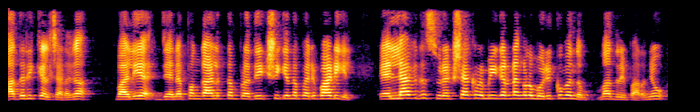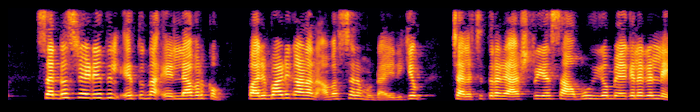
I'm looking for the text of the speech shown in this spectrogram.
ആദരിക്കൽ ചടങ്ങ്. വലിയ ജനപങ്കാളിത്തം പ്രതീക്ഷിക്കുന്ന പരിപാടിയിൽ എല്ലാവിധ സുരക്ഷാ ക്രമീകരണങ്ങളും ഒരുക്കുമെന്നും മന്ത്രി പറഞ്ഞു. സെൻട്രൽ സ്റ്റേഡിയത്തിൽ എത്തുന്ന എല്ലാവർക്കും പരിപാടി കാണാൻ അവസരമുണ്ടായിരിക്കും. ചലച്ചിത്ര രാഷ്ട്രീയ സാമൂഹിക മേഖലകളിലെ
